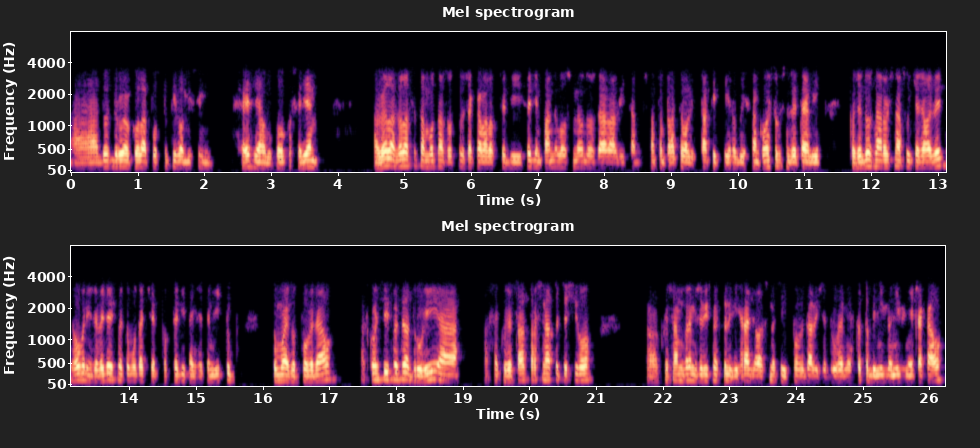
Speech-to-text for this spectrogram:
a do druhého kola postupilo myslím 6 alebo koľko 7. A veľa, veľa sa tam od nás očakávalo vtedy, 7 panelov sme odozdávali, tam na tom pracovali statiky, robili sa tam konštrukčné detaily, akože dosť náročná súťaž, ale hovorím, že vedeli sme tomu dať všetko vtedy, takže ten výstup tomu aj zodpovedal a skončili sme teda druhý a, a akože sa strašne nás to tešilo. A ako samozrejme, že by sme chceli vyhrať, ale sme si povedali, že druhé miesto to by nikto nikdy nečakal.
